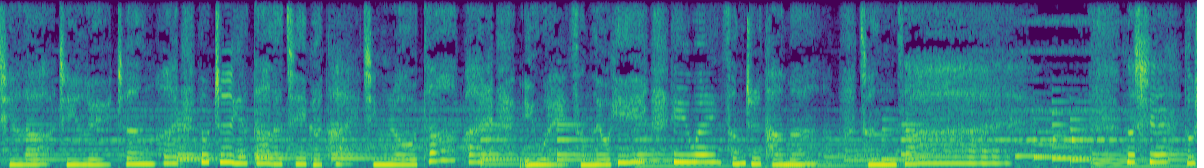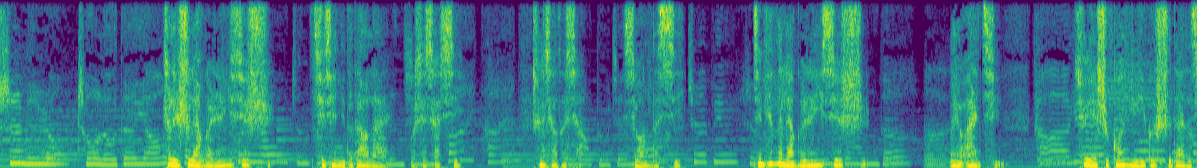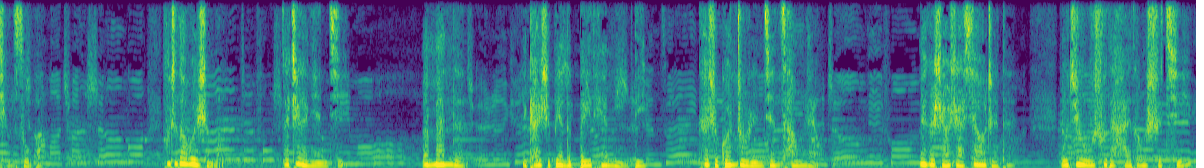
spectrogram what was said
起了几缕真爱，油脂也打了几个太，轻柔的白。你未曾留意，以为曾知他们存在。那些都是面容丑陋的妖。这里是两个人一些事，谢谢你的到来，我是小溪，春晓的晓，希望的希。今天的两个人一些事，没有爱情。却也是关于一个时代的情愫吧。不知道为什么，在这个年纪，慢慢的，你开始变得悲天悯地，开始关注人间苍凉。那个傻傻笑着的、无拘无束的孩童时期，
